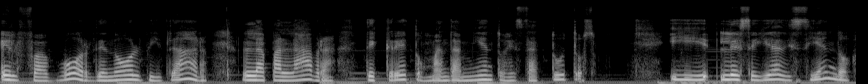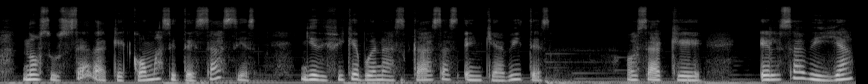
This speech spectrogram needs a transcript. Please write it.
el favor, de no olvidar la palabra, decretos, mandamientos, estatutos. Y le seguía diciendo, no suceda que comas y te sacies y edifique buenas casas en que habites. O sea que él sabía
